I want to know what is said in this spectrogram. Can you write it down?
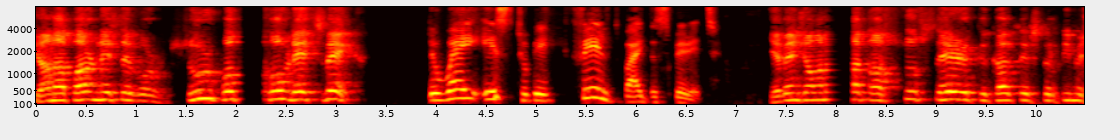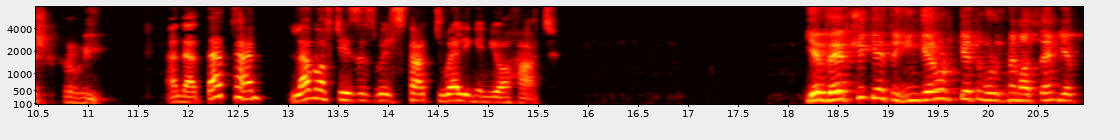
ճանապարհն է որ սուրբ ոգով լեցվեք The way is to be filled by the Spirit. եւ այն ժամանակ Աստծո սերը կգա ձեր սրտի մեջ կկրվի։ And at that time, love of Jesus will start dwelling in your heart. Եվ վերջի կետը, 5-րդ կետը, որ ուզում եմ ասեմ եւ դեզի շատ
